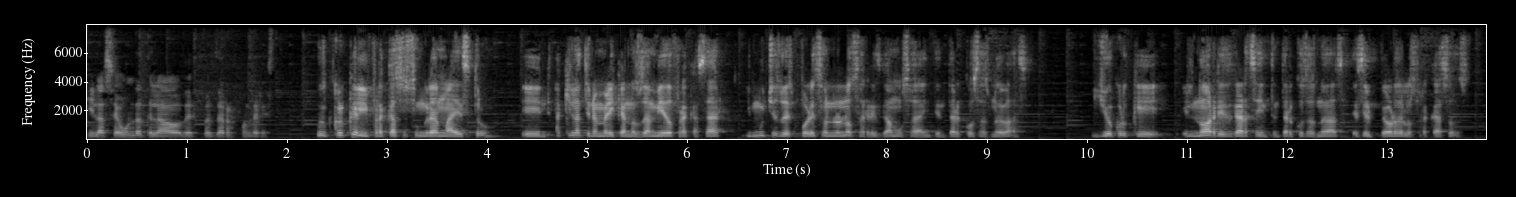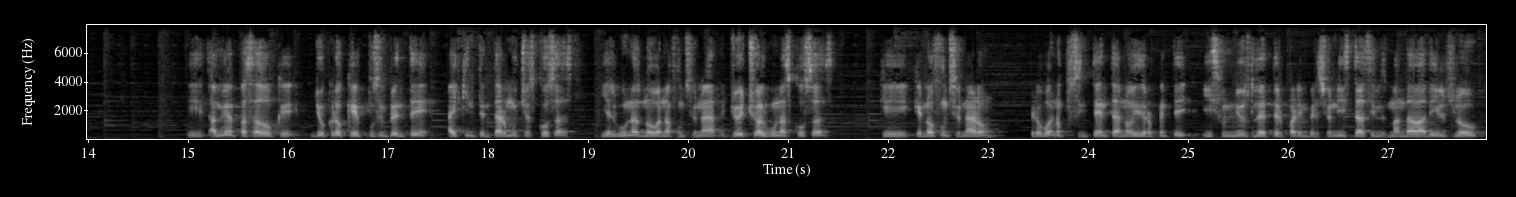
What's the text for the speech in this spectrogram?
Y la segunda te la hago después de responder esto. Pues creo que el fracaso es un gran maestro. Eh, aquí en Latinoamérica nos da miedo fracasar y muchas veces por eso no nos arriesgamos a intentar cosas nuevas. Y yo creo que el no arriesgarse a intentar cosas nuevas es el peor de los fracasos. Y a mí me ha pasado que yo creo que pues simplemente hay que intentar muchas cosas y algunas no van a funcionar. Yo he hecho algunas cosas que, que no funcionaron, pero bueno, pues intenta, ¿no? Y de repente hice un newsletter para inversionistas y les mandaba deal flow.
